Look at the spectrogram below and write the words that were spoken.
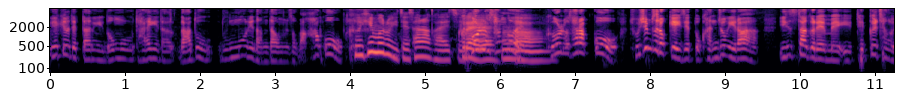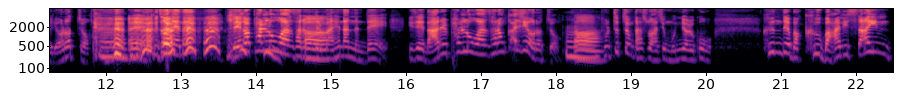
해결됐다니 너무 다행이다. 나도 눈물이 난다면서 막 하고 그 힘으로 이제 살아가야지. 그래. 그걸로 산 음. 거예요. 어. 그걸로 살았고 조심스럽게 이제 또 관종이라 인스타그램에 이 댓글창을 열었죠. 음. 예, 그 전에는 내가 팔로우한 사람들만 해놨는데 이제 나를 팔로우한 사람까지 열었죠. 음. 어. 불특정 다수 아직 못 열고 근데 막 그 많이 쌓인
